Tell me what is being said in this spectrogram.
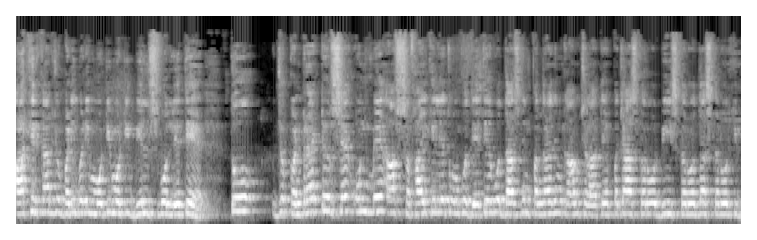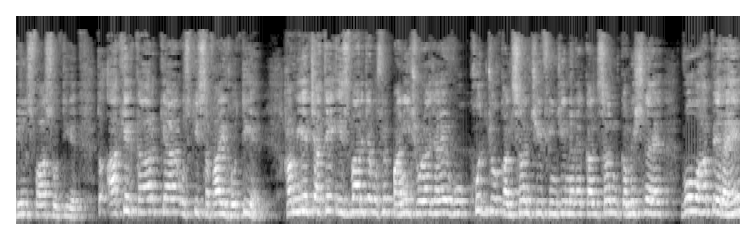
आखिरकार जो बड़ी बड़ी मोटी मोटी बिल्स वो लेते हैं तो जो कॉन्ट्रैक्टर्स है, उनमें आप सफ़ाई के लिए तो उनको देते हैं, वो दस दिन, पंद्रह दिन काम चलाते हैं, पचास करोड़, बीस करोड़, दस करोड़ की बिल्स पास होती है। तो आखिरकार क्या उसकी सफ़ाई होती है? हम ये चाहते हैं इस बार जब उसमें पानी छोड़ा जाए, वो खुद जो कंसर्न चीफ इंजीनियर है कंसर्न कमिश्नर है, वो वहाँ पे रहे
